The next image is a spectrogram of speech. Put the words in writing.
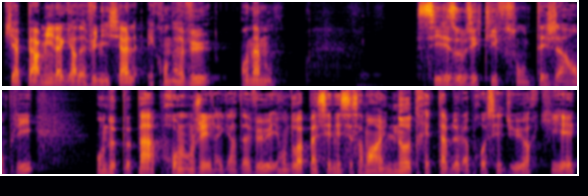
qui a permis la garde à vue initiale et qu'on a vu en amont. Si les objectifs sont déjà remplis, on ne peut pas prolonger la garde à vue et on doit passer nécessairement à une autre étape de la procédure qui est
